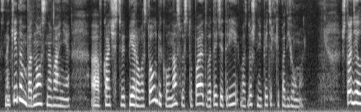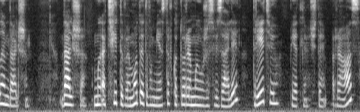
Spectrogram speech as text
с накидом в одно основание. А, в качестве первого столбика у нас выступают вот эти три воздушные петельки подъема. Что делаем дальше? Дальше мы отсчитываем от этого места, в которое мы уже связали, третью петлю. Считаем раз,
